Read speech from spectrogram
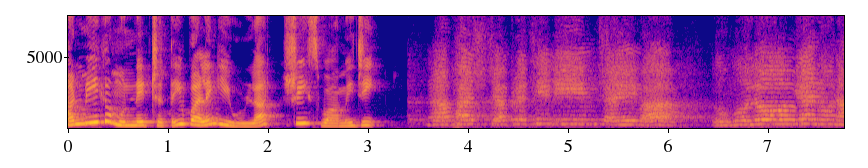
ஆன்மீக முன்னேற்றத்தை வழங்கியுள்ளார் ஸ்ரீ சுவாமிஜி. पृथिवीम् चैव चैवलोऽनुनादयन्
